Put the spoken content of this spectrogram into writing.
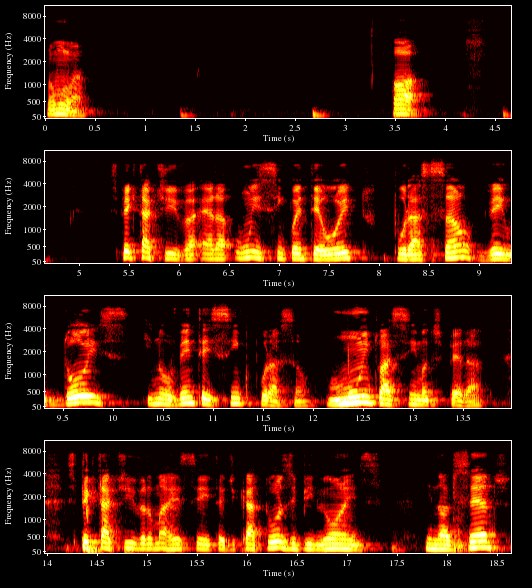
Vamos lá. Ó, expectativa era 1,58 por ação, veio 2,95 por ação, muito acima do esperado. Expectativa era uma receita de 14 bilhões e 900,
